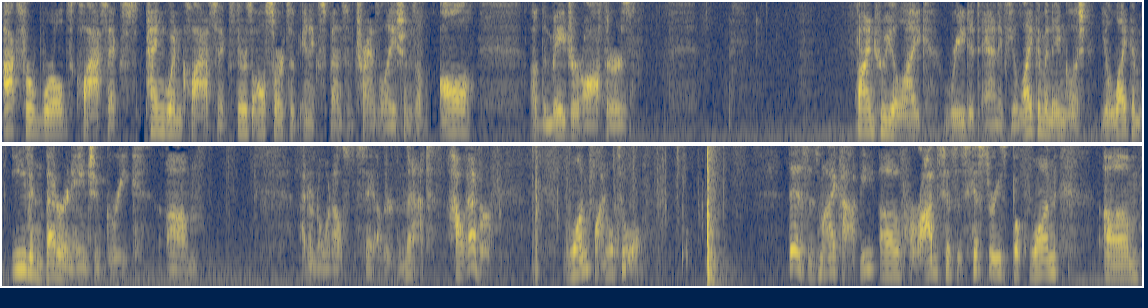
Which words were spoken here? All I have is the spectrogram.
Oxford World's Classics, Penguin Classics. There's all sorts of inexpensive translations of all of the major authors. Find who you like, read it, and if you like them in English, you'll like them even better in ancient Greek. Um, I don't know what else to say other than that. However, one final tool. This is my copy of Herodotus' Histories, Book 1. Um,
